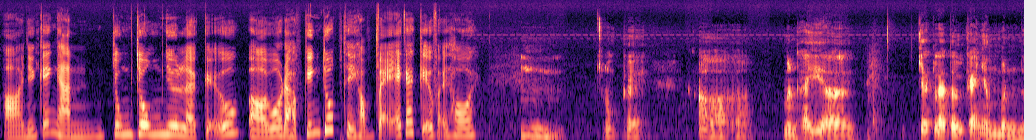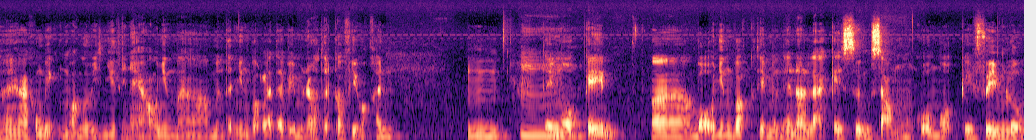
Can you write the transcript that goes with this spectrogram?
ờ, những cái ngành chung chung như là kiểu ờ, vô đại học kiến trúc thì học vẽ các kiểu vậy thôi. Ừ ok. Ờ, mình thấy ờ, chắc là từ cá nhân mình thôi ha không biết mọi người như thế nào nhưng mà mình thích nhân vật là tại vì mình rất là thích coi phim hoạt hình. Ừ. thì một cái ờ, bộ nhân vật thì mình thấy nó là cái xương sống của một cái phim luôn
